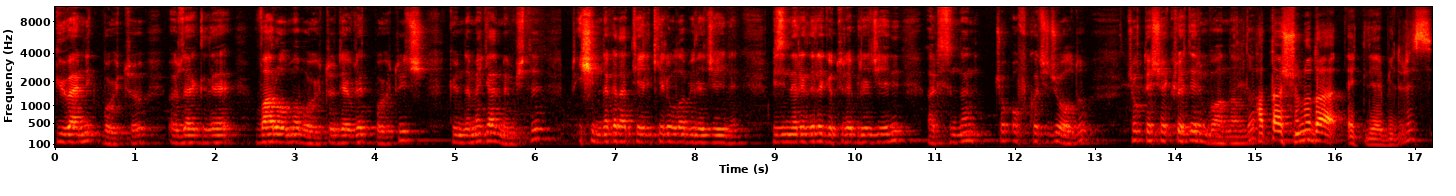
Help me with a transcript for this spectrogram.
güvenlik boyutu, özellikle var olma boyutu, devlet boyutu hiç gündeme gelmemişti. İşin ne kadar tehlikeli olabileceğini, bizi nerelere götürebileceğini açısından çok ufuk açıcı oldu. Çok teşekkür ederim bu anlamda. Hatta şunu da ekleyebiliriz.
